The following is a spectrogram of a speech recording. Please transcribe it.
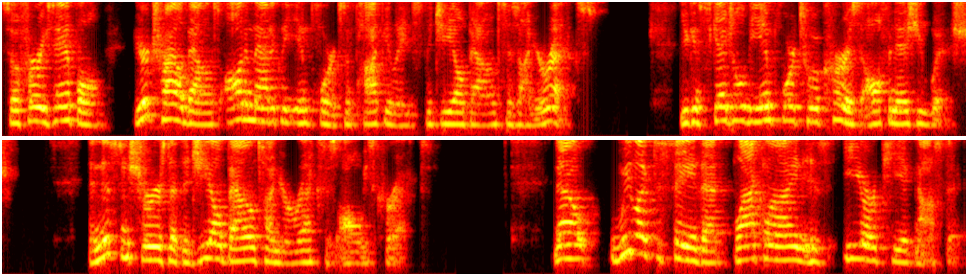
So for example, your trial balance automatically imports and populates the GL balances on your recs. You can schedule the import to occur as often as you wish. And this ensures that the GL balance on your recs is always correct. Now, we like to say that Blackline is ERP agnostic.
